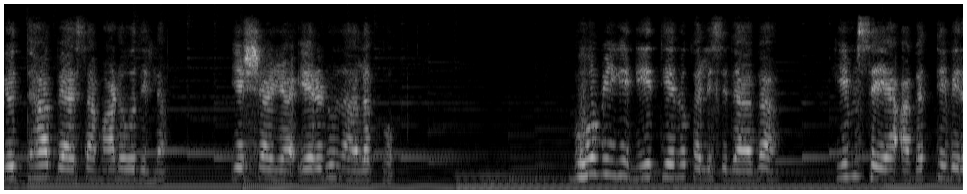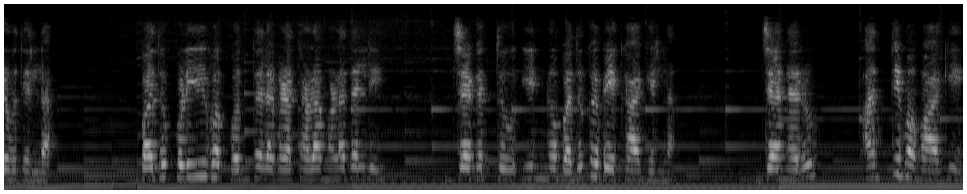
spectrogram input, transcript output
ಯುದ್ಧಾಭ್ಯಾಸ ಮಾಡುವುದಿಲ್ಲ. ಯಶಯ ಎರಡು ನಾಲ್ಕು. ಭೂಮಿಗೆ ನೀತಿಯನ್ನು ಕಲಿಸಿದಾಗ ಹಿಂಸೆಯ ಅಗತ್ಯವಿರುವುದಿಲ್ಲ. ಬದುಕುಳಿಯುವ ಗೊಂದಲಗಳ ತಳಮಳದಲ್ಲಿ ಜಗತ್ತು ಇನ್ನು ಬದುಕಬೇಕಾಗಿಲ್ಲ. ಜನರು ಅಂತಿಮವಾಗಿ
